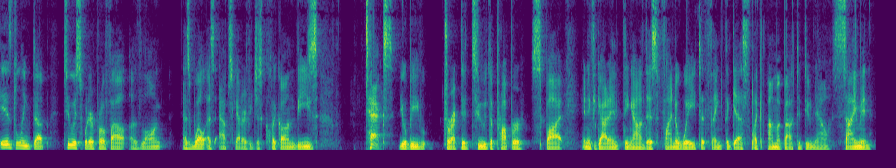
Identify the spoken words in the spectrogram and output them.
is linked up to his Twitter profile as long as well as AppScatter. If you just click on these texts, you'll be directed to the proper spot. And if you got anything out of this, find a way to thank the guest like I'm about to do now. Simon,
